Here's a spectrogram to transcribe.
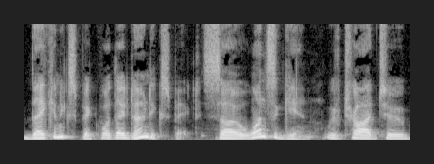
they can expect what they don't expect. So, once again, we've tried to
